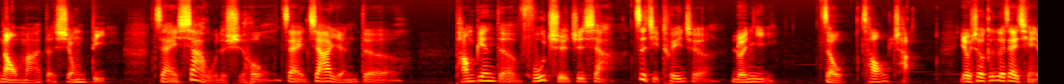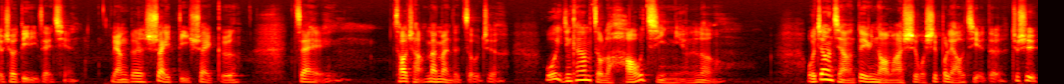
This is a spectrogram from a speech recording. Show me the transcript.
脑麻的兄弟，在下午的时候，在家人的旁边的扶持之下，自己推着轮椅走操场。有时候哥哥在前，有时候弟弟在前，两个帅弟帅哥在操场慢慢的走着。我已经看他们走了好几年了。我这样讲，对于脑麻时我是不了解的，就是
